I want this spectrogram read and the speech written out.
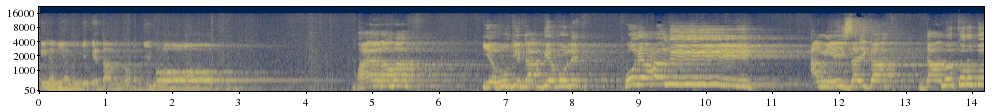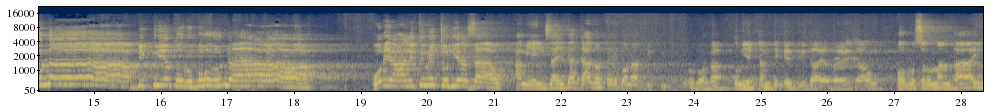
কিনে নিয়ে নদীকে দান করে দিব। ভাইয়ার আমার, ইহুদি ডাক দিয়ে বলে ওরে আলী, আমি এই জায়গা দান করব না বিক্রি করব না। ওরে আলী, তুমি চলিয়া যাও, আমি এই জায়গা দান করব না বিক্রি না। তুমি এখান থেকে বিদায় হয়ে যাও। ও মুসলমান ভাই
